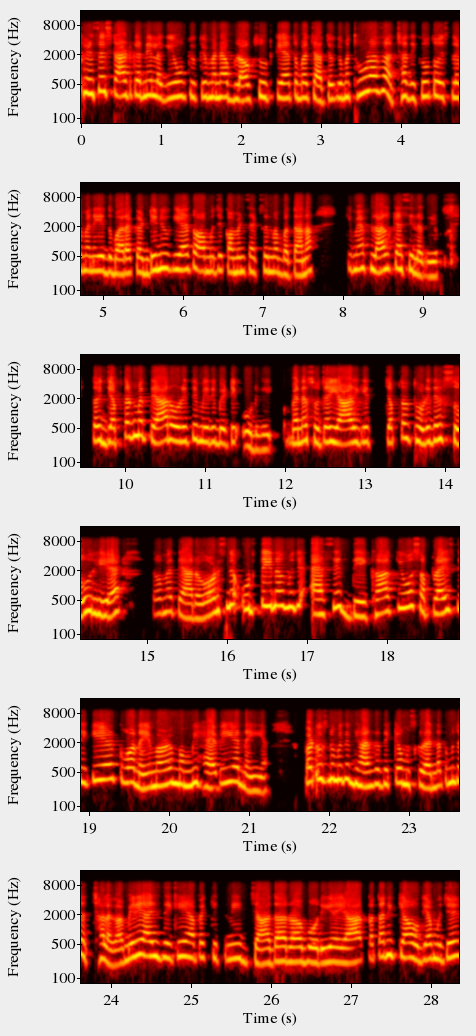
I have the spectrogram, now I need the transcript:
फिर से स्टार्ट करने लगी हूँ, क्योंकि मैंने अब ब्लॉग शूट किया है तो मैं चाहती हूँ कि मैं थोड़ा सा अच्छा दिखूँ तो इसलिए मैंने ये दोबारा कंटिन्यू किया है। तो आप मुझे कमेंट सेक्शन में बताना कि मैं फ़िलहाल कैसी लग रही हूँ। तो जब तक मैं तैयार हो रही थी, मेरी बेटी उठ गई। मैंने सोचा, यार, ये जब तक थोड़ी देर सो रही है तो मैं तैयार हो गया और उसने उठते ही ना मुझे ऐसे देखा कि वो सरप्राइज़ देखे यार कौन है? मेरी मम्मी है भी या नहीं है? बट उसने मुझे ध्यान से देख के मुस्कुराया ना तो मुझे अच्छा लगा। मेरी आईज देखिए, यहाँ पे कितनी ज़्यादा रब हो रही है यार। पता नहीं क्या हो गया, मुझे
